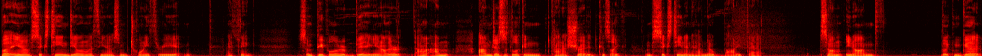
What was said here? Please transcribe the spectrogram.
But you know, 16 dealing with you know some 23, I think some people that are big. You know, they're I'm I'm just looking kind of shredded because like I'm 16 and have no body fat, so I'm you know I'm looking good.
